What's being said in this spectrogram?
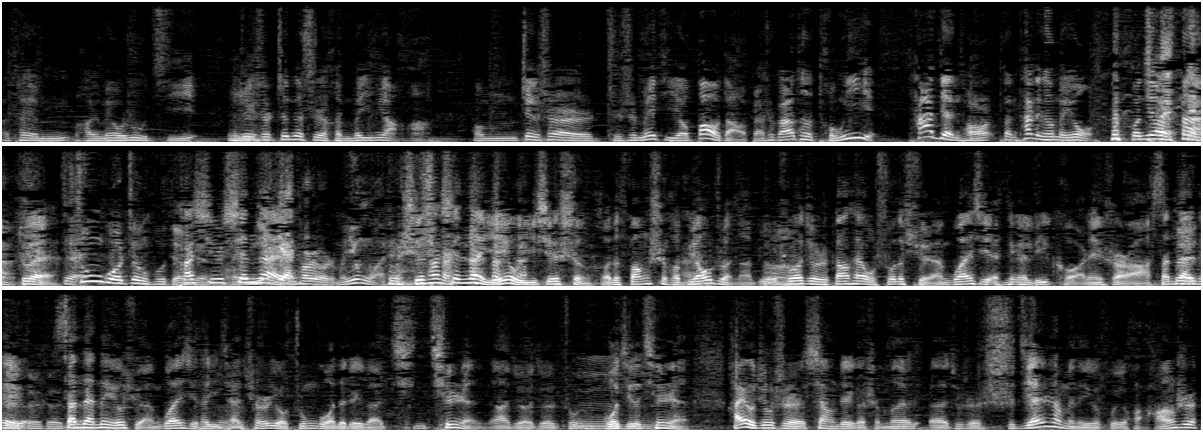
呃他也好像没有入籍。这个事儿真的是很微妙啊。我们这个事儿只是媒体有报道，表示格拉特同意，他点头，但他点头没用，关键要看对对。中国政府点不他点头。其实现在点头有什么用啊？其实他现在也有一些审核的方式和标准嗯。呢，比如说就是刚才我说的血缘关系，那个李可那事儿啊，三代内三代内有血缘关系，他以前嗯。确实有中国的这个亲亲人啊，就就中嗯。国籍的亲人，还有就是像这个什么呃，就是时间上面的一个规划，好像是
